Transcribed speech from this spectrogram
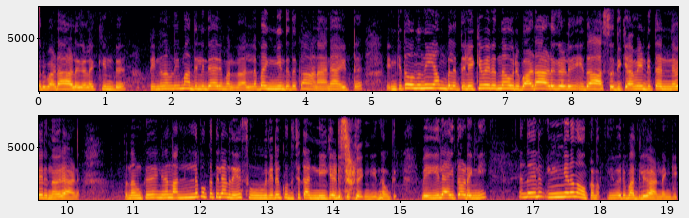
ഒരുപാട് ആളുകളൊക്കെ ഉണ്ട് പിന്നെ നമ്മൾ ഈ മതിലിന്റെ കാര്യം പറഞ്ഞല്ലോ നല്ല ഭംഗിയുണ്ട് ഇത് കാണാനായിട്ട്. എനിക്ക് തോന്നുന്നു ഈ അമ്പലത്തിലേക്ക് വരുന്ന ഒരുപാട് ആളുകൾ ഇത് ആസ്വദിക്കാൻ വേണ്ടി തന്നെ വരുന്നവരാണ്. അപ്പോൾ നമുക്ക് ഇങ്ങനെ നല്ല പൊക്കത്തിലാണ് ഇത് സൂര്യനെ കുതിച്ച് കണ്ണീക്ക് അടിച്ചു തുടങ്ങി നമുക്ക്. വെയിലായി തുടങ്ങി. എന്തായാലും ഇങ്ങനെ നോക്കണം ഈ ഒരു മതിൽ കാണണമെങ്കിൽ.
